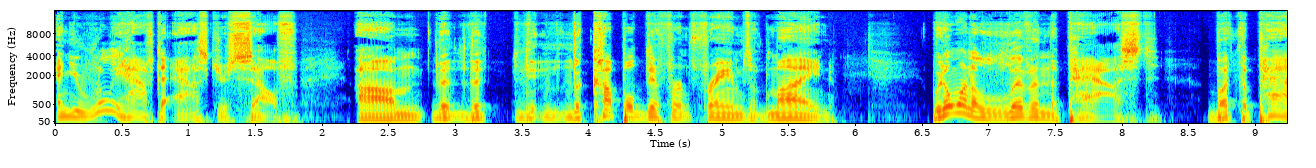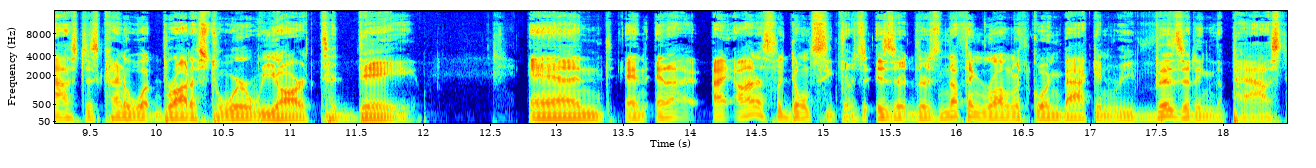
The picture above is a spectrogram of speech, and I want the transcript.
And you really have to ask yourself um, the, the, the the couple different frames of mind. We don't want to live in the past, but the past is kind of what brought us to where we are today. And and and I, I honestly don't see there's is there, there's nothing wrong with going back and revisiting the past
